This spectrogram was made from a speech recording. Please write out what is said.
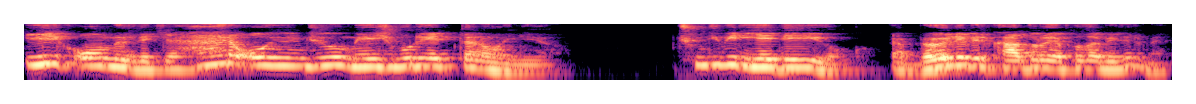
ilk 11'deki her oyuncu mecburiyetten oynuyor. Çünkü bir yedeği yok. Ya böyle bir kadro yapılabilir mi?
